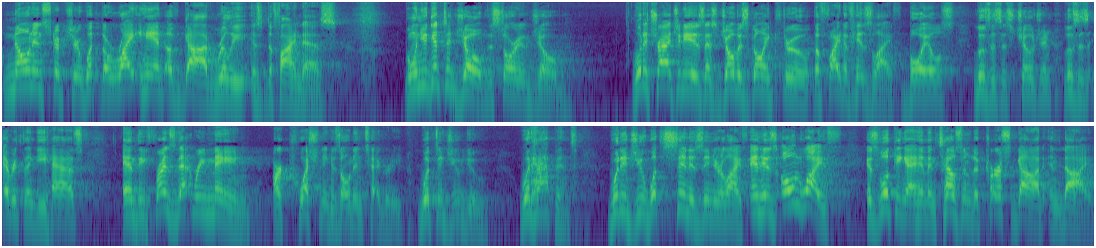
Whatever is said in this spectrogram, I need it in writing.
known in Scripture what the right hand of God really is defined as. But when you get to Job, the story of Job, what a tragedy is as Job is going through the fight of his life boils, loses his children, loses everything he has, and the friends that remain are questioning his own integrity. What did you do? What happened? What did you, what sin is in your life? And his own wife is looking at him and tells him to curse God and die.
